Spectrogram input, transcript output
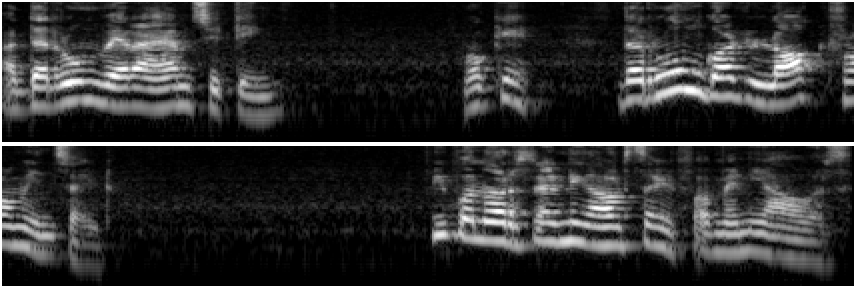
at the room where I am sitting, okay, the room got locked from inside. People were standing outside for many hours.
